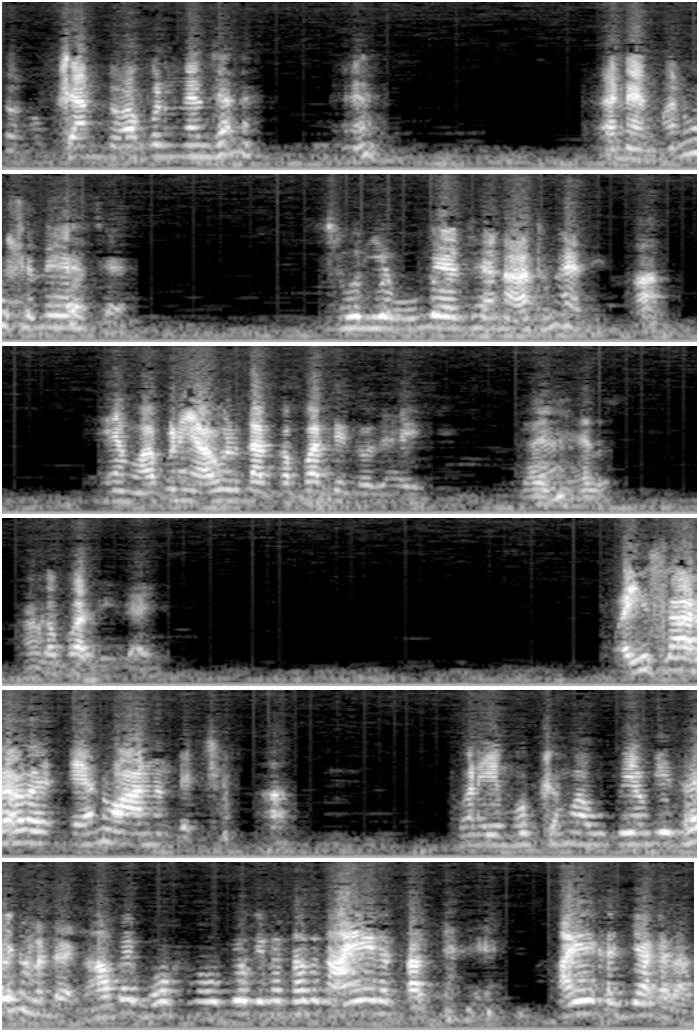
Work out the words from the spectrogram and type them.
તો નુકસાન તો આપણને છે ને. હે? અને મનુષ્ય દેહ છે. સૂર્ય ઉગે છે અને હાથમે છે. એમ આપણી આવડતા કપાતી તો જાય. કપાતી જાય પૈસા રળે એનો આનંદ છે. પણ એ મોક્ષમાં ઉપયોગી થાય ને બધા હા ભાઈ મોક્ષમાં ઉપયોગી નથી થતો ને અહીંયા નથી થતું. અહીંયા ખજ્યા કરા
